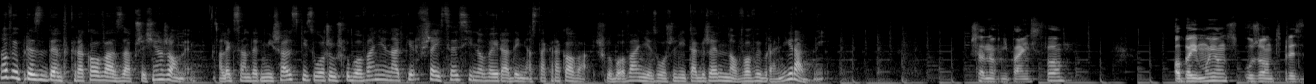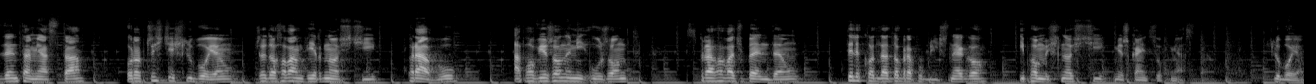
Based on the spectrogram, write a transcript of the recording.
Nowy prezydent Krakowa zaprzysiężony. Aleksander Miszalski złożył ślubowanie na pierwszej sesji nowej Rady Miasta Krakowa. Ślubowanie złożyli także nowo wybrani radni. Szanowni Państwo, obejmując urząd prezydenta miasta, uroczyście ślubuję, że dochowam wierności prawu, a powierzony mi urząd sprawować będę tylko dla dobra publicznego i pomyślności mieszkańców miasta. Ślubuję.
